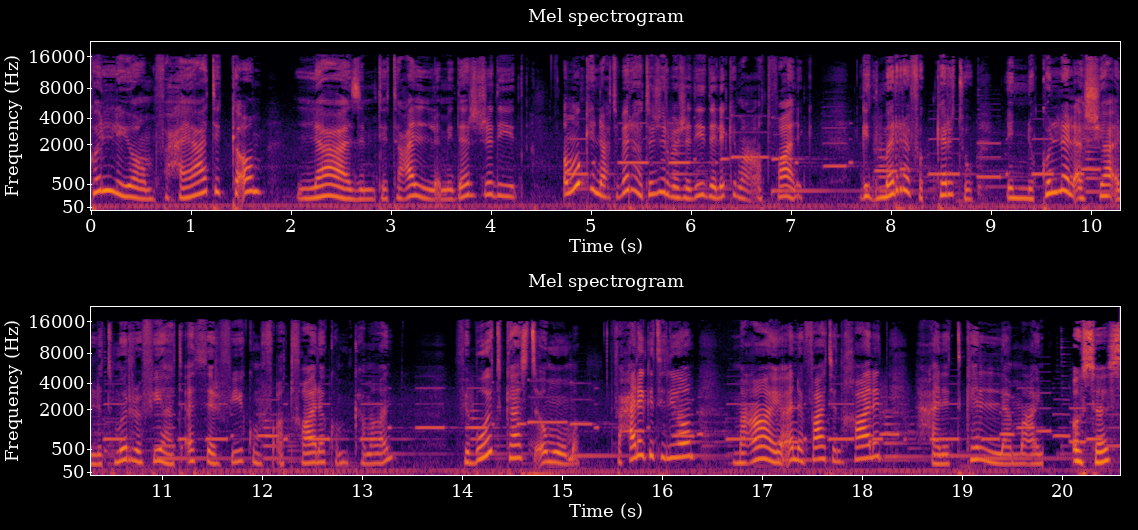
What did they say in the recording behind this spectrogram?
كل يوم في حياتك كأم لازم تتعلمي درس جديد. أو ممكن نعتبرها تجربة جديدة لك مع أطفالك. قد مرة فكرتوا إنه كل الأشياء اللي تمر فيها تأثر فيكم في أطفالكم كمان؟ في بودكاست أمومة في حلقة اليوم معايا أنا فاتن خالد حنتكلم عن أسس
